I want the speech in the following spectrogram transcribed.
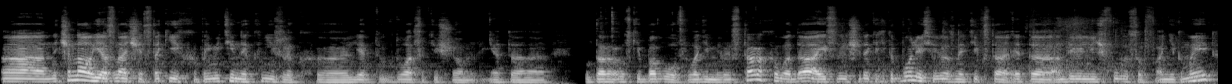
А, Начинал я, значит, с таких примитивных книжек э, лет в 20 еще. Это «Удар русских богов» Владимира Стархова, да, а если считать какие-то более серьезные текста, это Андрей Ильич Фурусов «Анигмейт»,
